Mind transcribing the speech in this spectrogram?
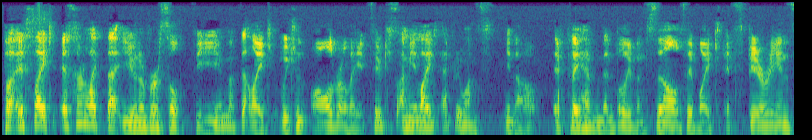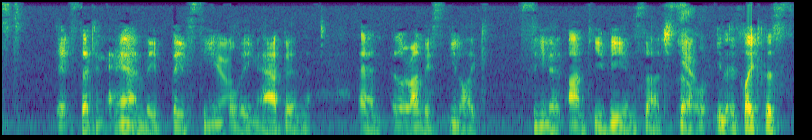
But it's like it's sort of like that universal theme that like we can all relate to. Because I mean, like everyone's you know, if they haven't been bullied themselves, they've like experienced it secondhand. They've they've seen Yeah. bullying happen, and or at least you know like seen it on TV and such. So Yeah. you know, it's like this.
